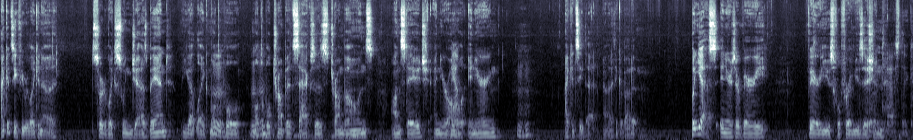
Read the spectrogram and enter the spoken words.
I could see if you were like in a sort of like swing jazz band. You got like multiple Mm-hmm. multiple trumpets, saxes, trombones on stage, and you're all Yeah. in earing. Mm-hmm. I could see that now that I think about it. But yes, in ears are very, very useful for a musician. Fantastic.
